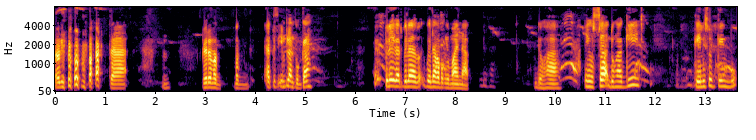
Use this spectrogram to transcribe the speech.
Huwag yung magbata. Pero mag, mag, at least implant huwag ka. Pila pila, pila ka pa kayo mga anak? Duha. Ay, usa, dungagi. Kay lisod kay bu.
